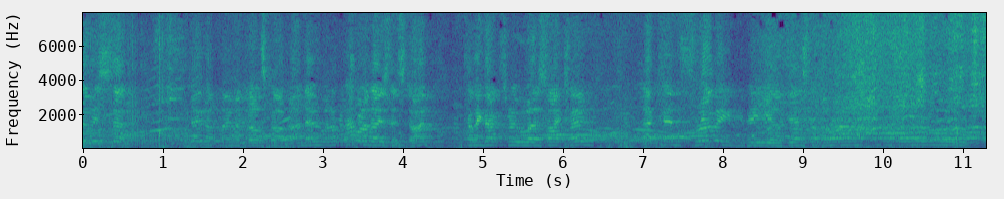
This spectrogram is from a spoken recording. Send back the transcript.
Lewis uh, donut moment last car round. No, we're not going to have one of those this time. Coming back through uh, Cyclone, uh, Ken throwing the uh, Fiesta around.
